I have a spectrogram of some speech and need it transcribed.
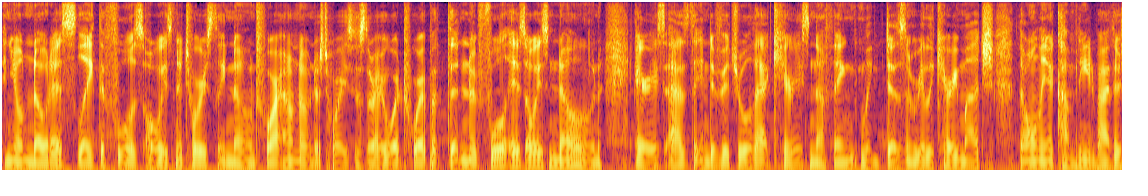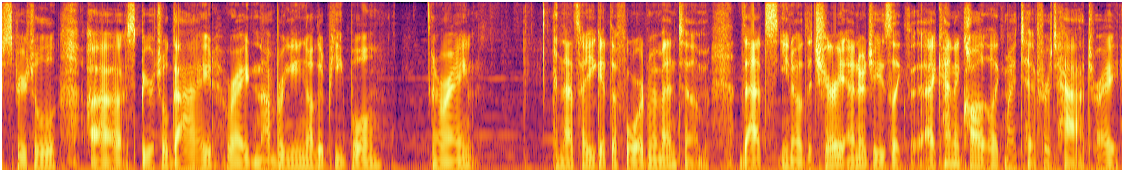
And you'll notice like the Fool is always notoriously known for, I don't know if notorious is the right word for it, but the Fool is always known, Aries, as the individual that carries nothing, like doesn't really carry much. They're only accompanied by their spiritual, uh, spiritual guide, right? Not bringing other people, all right? And that's how you get the forward momentum. That's you know the Chariot energy is like the, i kind of call it like my tit for tat right?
